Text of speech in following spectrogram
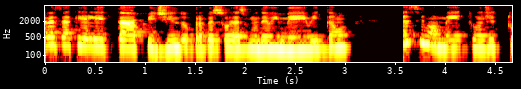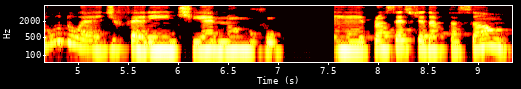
horas é que ele está pedindo para a pessoa responder um e-mail. Então, nesse momento onde tudo é diferente, é novo, é processo de adaptação,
